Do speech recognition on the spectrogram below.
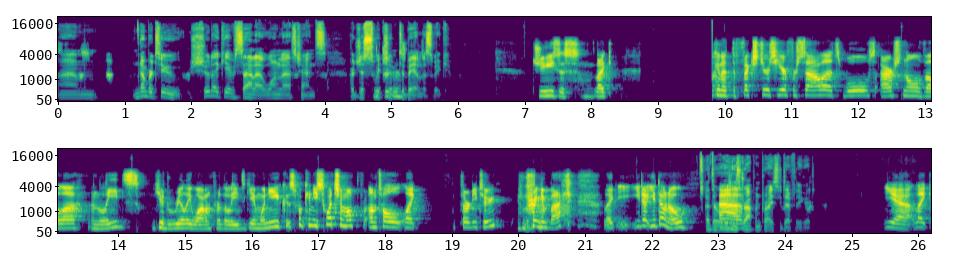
Um, number two, should I give Salah one last chance or just switch him to Bale this week? Jesus, like looking at the fixtures here for Salah, it's Wolves, Arsenal, Villa, and Leeds. You'd really want him for the Leeds game, when you Can you switch him up until like thirty-two and bring him back? Like you, don't, you don't know. At the rate he's Um, dropping price, you definitely could. Yeah, like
